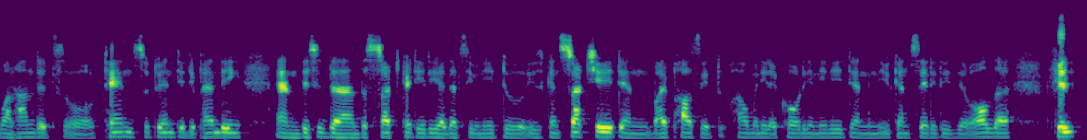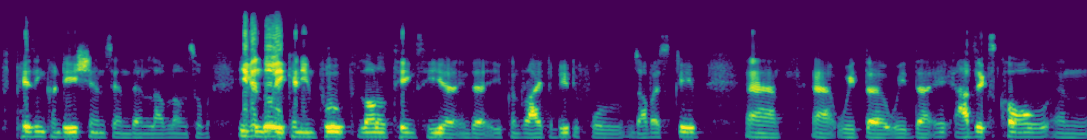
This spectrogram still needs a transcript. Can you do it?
one hundreds or tens or twenty depending, and this is the the search criteria that you need to you can search it and bypass it how many records you need it, and you can set it is all the paging conditions and then blah blah and so even though you can improve a lot of things here in the you can write a beautiful javascript uh, uh, with the with the ajax call and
